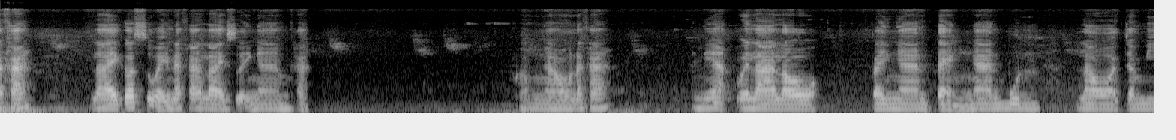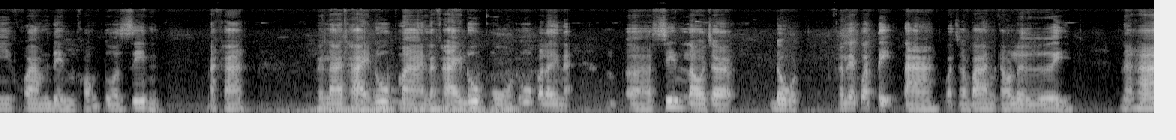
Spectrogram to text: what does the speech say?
นะคะ ลายก็สวยนะคะ ลายสวยงามค่ะ ความเงานะคะ อันเนี้ยเวลาเราไปงานแต่งงานบุญ เราจะมีความเด่นของตัวสิ้นนะคะ เวลาถ่ายรูปมาแล้วถ่ายรูปหมู่รูปอะไรเนี่ยเออสิ้นเราจะโดดเขาเรียกว่าเตะตากว่าชาวบ้านเขาเลยนะคะ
